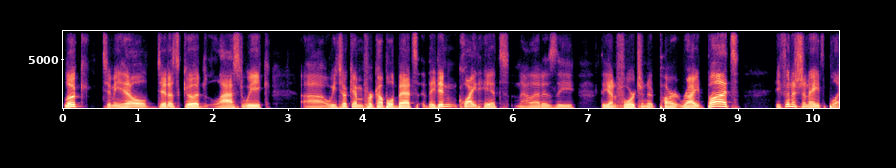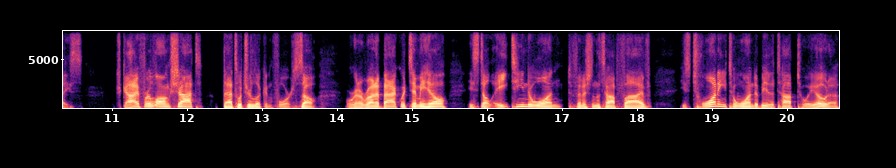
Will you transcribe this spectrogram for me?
Look, Timmy Hill did us good last week. Uh, we took him for a couple of bets. They didn't quite hit. Now that is the the unfortunate part, right? But he finished in eighth place. Guy for a long shot. That's what you're looking for. So we're gonna run it back with Timmy Hill. He's still 18 to one to finish in the top five. He's 20 to one to be the top Toyota.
